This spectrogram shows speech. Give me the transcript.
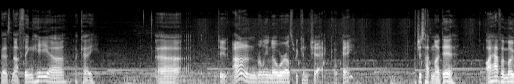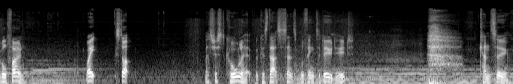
There's nothing here. Okay. Uh, dude, I don't really know where else we can check, okay? I've just had an idea. I have a mobile phone. Wait, stop. Let's just call it, because that's a sensible thing to do, dude. Kansu.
